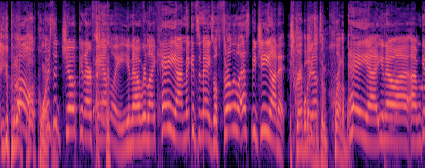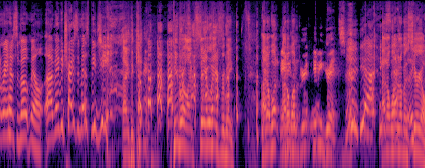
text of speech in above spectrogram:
you can put it on Oh, popcorn There's a joke in our family. You know, we're like, hey, I'm making some eggs. Well, throw a little SPG on it. scrambled You eggs know, it's incredible Hey, uh, you know, uh, I'm getting ready to have some oatmeal. Uh, maybe try some SPG. like the kid, people are like stay away from me i don't want Maybe, i don't want grit, maybe grits. yeah, I don't want it on my cereal.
